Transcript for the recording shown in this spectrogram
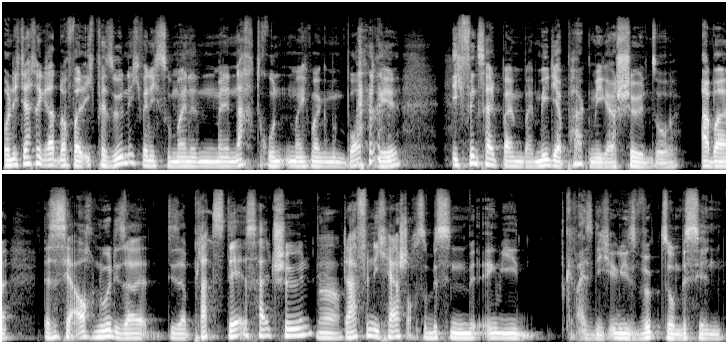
Und ich dachte gerade noch, weil ich persönlich, wenn ich so meine, meine Nachtrunden manchmal mit dem Board drehe, ich finde es halt beim, beim Mediapark mega schön so. Aber das ist ja auch nur dieser, dieser Platz, der ist halt schön. Ja. Da finde ich, herrscht auch so ein bisschen irgendwie, weiß ich nicht, irgendwie es wirkt so ein bisschen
